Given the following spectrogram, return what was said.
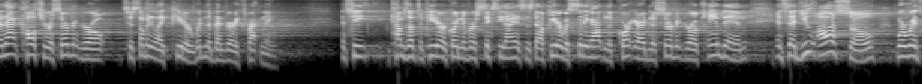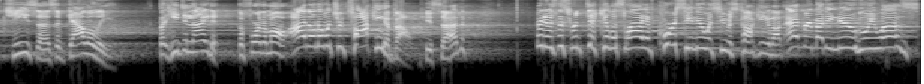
And in that culture, a servant girl to somebody like Peter wouldn't have been very threatening. And she comes up to Peter, according to verse 69, it says, Now Peter was sitting out in the courtyard, and a servant girl came to him and said, You also were with Jesus of Galilee. But he denied it before them all. I don't know what you're talking about, he said. I mean, it was this ridiculous lie. Of course, he knew what she was talking about. Everybody knew who he was.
